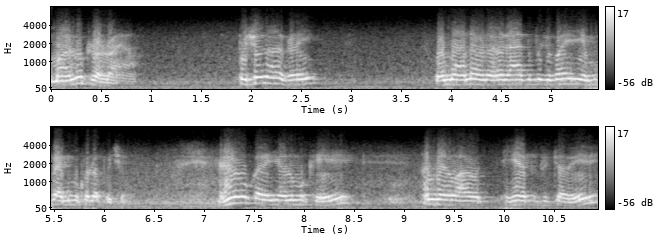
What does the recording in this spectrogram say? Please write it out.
۾ لٽيل آهيان گهڻيئي نه پڇو مون کي مون کي نه پڇو. گهڻو ڪري چوي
